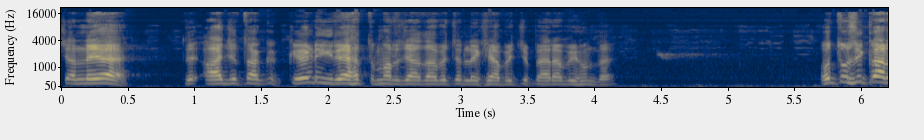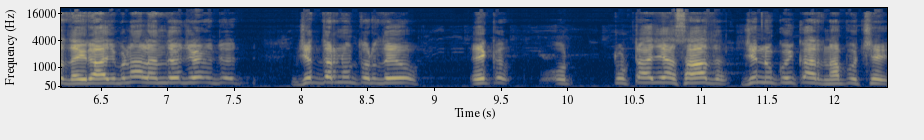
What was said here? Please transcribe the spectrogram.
ਚੱਲਿਆ ਤੇ ਅੱਜ ਤੱਕ ਕਿਹੜੀ ਰਹਿਤ ਮਰਜ਼ਾਦਾ ਵਿੱਚ ਲਿਖਿਆ ਵਿੱਚ ਪੈਰਾ ਵੀ ਹੁੰਦਾ ਉਹ ਤੁਸੀਂ ਘਰ ਦਾ ਹੀ ਰਾਜ ਬਣਾ ਲੈਂਦੇ ਹੋ ਜਿ- ਜਿੱਧਰ ਨੂੰ ਤੁਰਦੇ ਹੋ, ਇੱਕ ਉਹ ਟੁੱਟਾ ਜਿਹਾ ਸਾਧ ਜਿਹਨੂੰ ਕੋਈ ਘਰ ਨਾ ਪੁੱਛੇ।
